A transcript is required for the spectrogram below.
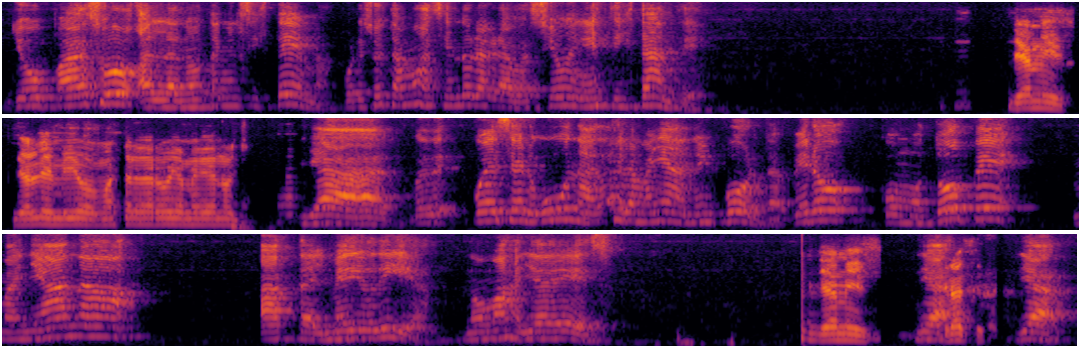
yo paso a la nota en el sistema. Por eso estamos haciendo la grabación en este instante. Ya, mis, ya le envío más tardar hoy a medianoche ya puede, ser una, dos de la mañana, no importa, pero como tope, mañana hasta el mediodía, no más allá de eso. Ya, mis. Ya, Gracias. Ya,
